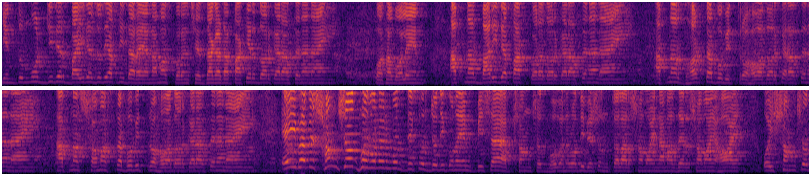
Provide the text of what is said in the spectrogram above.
কিন্তু মসজিদের বাইরে যদি আপনি দাঁড়ায় নামাজ পড়েন, সে জায়গাটা পাকের দরকার আছে না নাই? কথা বলেন, আপনার বাড়িটা পাক করা দরকার আছে না নাই? আপনার ঘরটা পবিত্র হওয়া দরকার আছে না নাই? আপনার সমাজটা পবিত্র হওয়া দরকার, আছে না নাই? এইভাবে সংসদ ভবনের মধ্যে যদি কোনো এমপি সাহেব সংসদ ভবনের অধিবেশন চলার সময়, নামাজের সময় হয়, ওই সংসদ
